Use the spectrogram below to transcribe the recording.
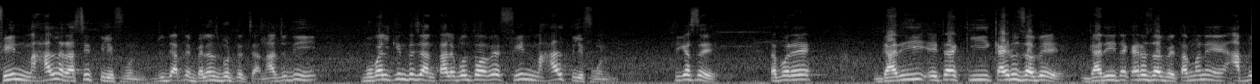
ফিন মাহাল রাসিদ টেলিফোন, যদি আপনি ব্যালেন্স ভরতে চান। আর যদি মোবাইল কিনতে চান তাহলে বলতে হবে ফিন মাহাল টেলিফোন ঠিক আছে? তারপরে গাড়ি এটা কি কায়রো যাবে? গাড়ি এটা কায়রো যাবে? তার মানে আপনি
